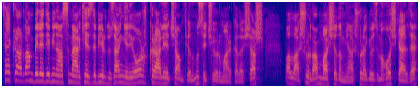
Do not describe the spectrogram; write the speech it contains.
Tekrardan belediye binası merkezde bir düzen geliyor. Kraliyet şampiyonumu seçiyorum arkadaşlar. Valla şuradan başladım ya. Şura gözüme hoş geldi.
